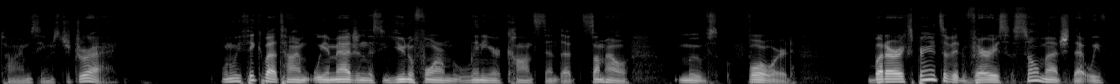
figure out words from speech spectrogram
time seems to drag. When we think about time, we imagine this uniform linear constant that somehow moves forward. But our experience of it varies so much that we've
